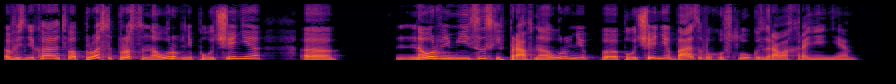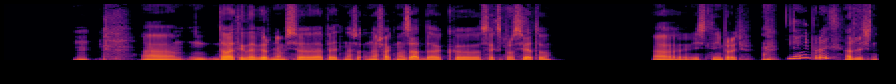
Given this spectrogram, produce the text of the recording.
возникают вопросы просто на уровне получения, э, на уровне медицинских прав, на уровне э, получения базовых услуг здравоохранения. А, давай тогда вернемся опять на, шаг назад, да, к секс-просвету. а, если ты не против. Я не против. Отлично.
